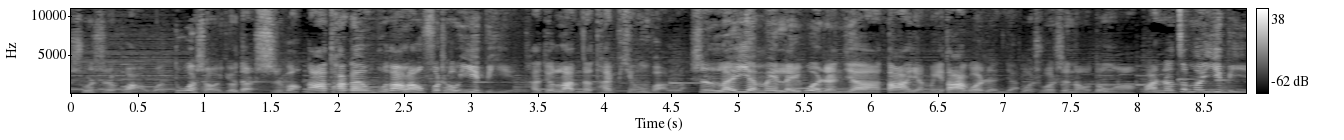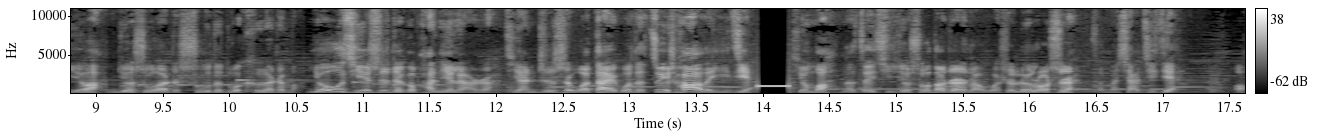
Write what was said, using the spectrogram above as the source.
说实话，我多少有点失望。拿他跟武大郎复仇一比，他就烂。的太频繁了，是雷也没雷过人家，大也没大过人家。我说是脑洞啊，反正这么一比吧，你就说这输的多磕碜吧。尤其是这个潘金莲啊，简直是我带过的最差的一届。行吧，那这期就说到这儿了。我是刘老师，咱们下期见。哦。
